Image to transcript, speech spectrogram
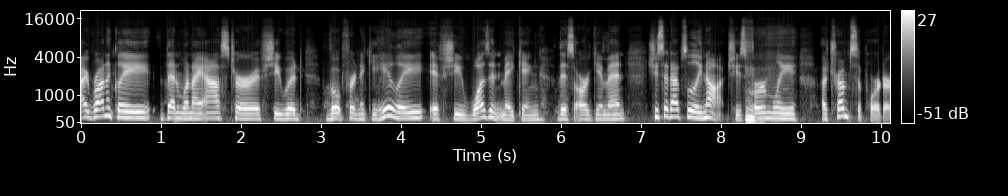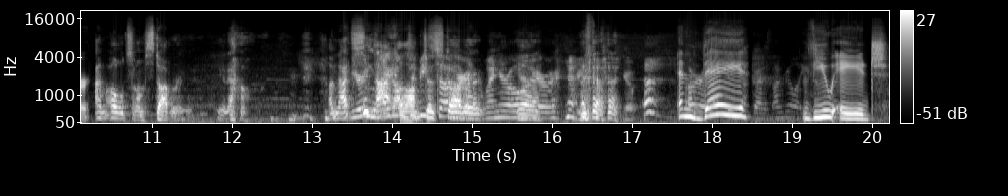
ironically, then when I asked her if she would vote for Nikki Haley if she wasn't making this argument, she said absolutely not. She's mm. firmly a Trump supporter. I'm old, so I'm stubborn, you know. I'm not you're senile, I'm just stubborn. stubborn. When you're old, yeah. you're. and they view age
